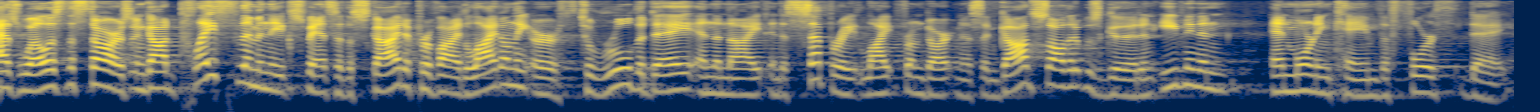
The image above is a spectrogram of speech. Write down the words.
as well as the stars. And God placed them in the expanse of the sky to provide light on the earth, to rule the day and the night, and to separate light from darkness. And God saw that it was good, and evening and, and morning came the fourth day.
